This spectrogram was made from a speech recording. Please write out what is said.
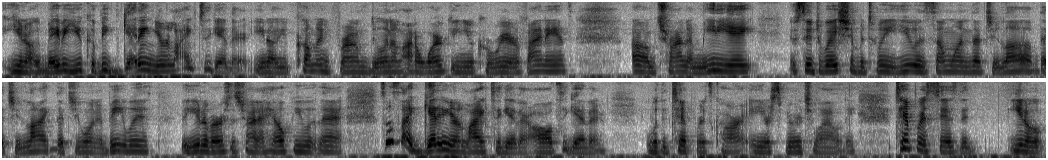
you know, maybe you could be getting your life together. You know, you're coming from doing a lot of work in your career and finance, um, trying to mediate a situation between you and someone that you love, that you like, that you want to be with. The universe is trying to help you with that. So it's like getting your life together all together with the temperance card and your spirituality. Temperance says that, you know,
